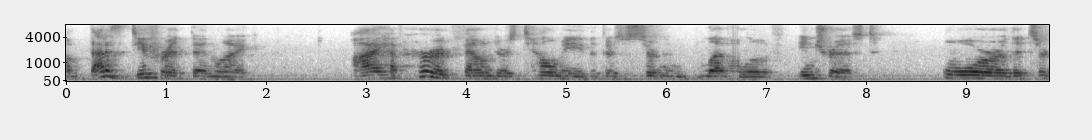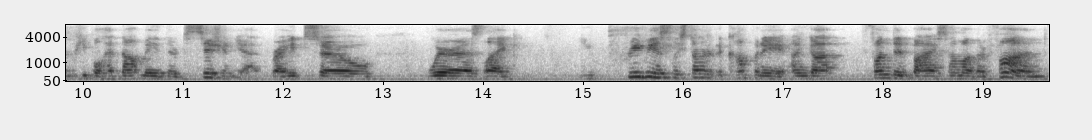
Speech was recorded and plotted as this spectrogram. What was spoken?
Um, that is different than like, I have heard founders tell me that there's a certain level of interest or that certain people had not made their decision yet, right? So, whereas like you previously started a company and got funded by some other fund,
